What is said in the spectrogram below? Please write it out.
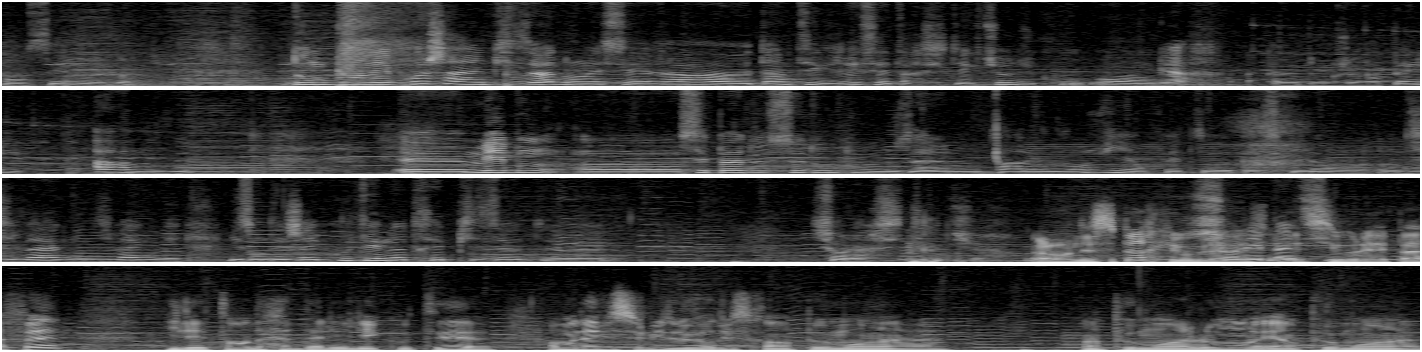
pensé, mais voilà. Donc dans les prochains épisodes, on essaiera euh, d'intégrer cette architecture du coup au hangar. Euh, donc je rappelle, art nouveau. Euh, mais bon, on- c'est pas de ce dont nous allons parler aujourd'hui en fait, euh, parce que là on, on divague, on divague, mais ils ont déjà écouté notre épisode euh, sur l'architecture. Alors, on espère que vous l'avez fait. Si vous l'avez pas fait, il est temps d'a- d'aller l'écouter. À mon avis, celui d'aujourd'hui sera un peu moins, euh, un peu moins long et un peu moins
